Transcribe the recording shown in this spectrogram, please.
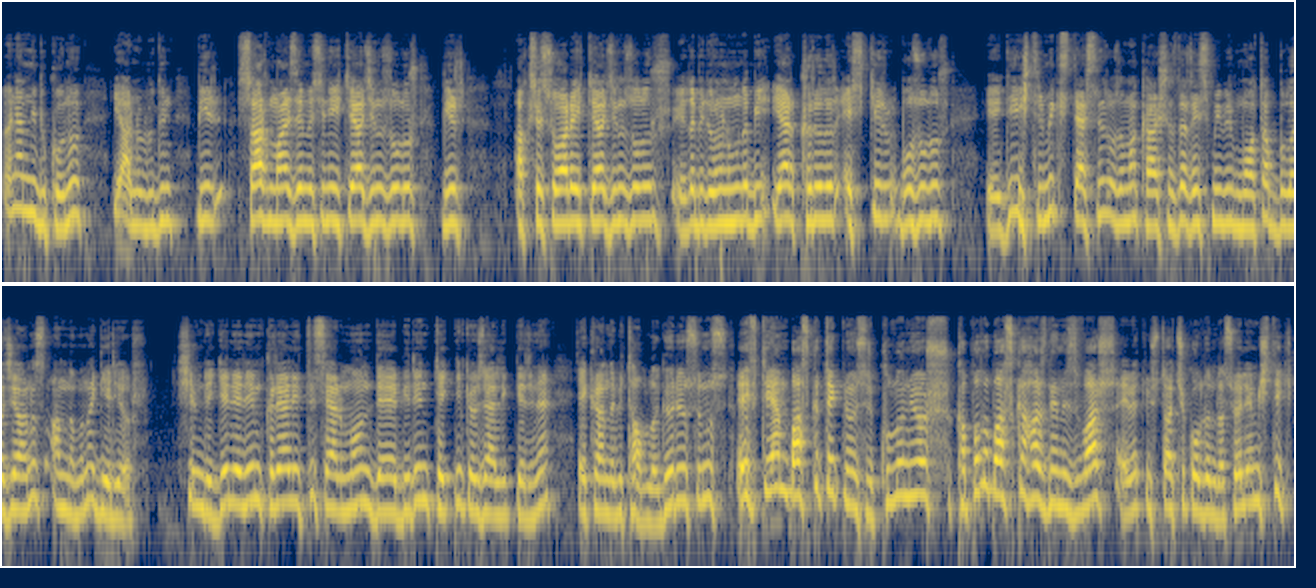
önemli bir konu. Yarın öbür gün bir sarf malzemesine ihtiyacınız olur, bir aksesuara ihtiyacınız olur ya da bir donanımda bir yer kırılır, eskir, bozulur. E, değiştirmek isterseniz o zaman karşınızda resmi bir muhatap bulacağınız anlamına geliyor. Şimdi gelelim Creality Sermon D1'in teknik özelliklerine. Ekranda bir tablo görüyorsunuz. FDM baskı teknolojisini kullanıyor. Kapalı baskı haznemiz var. Evet üstü açık olduğunu da söylemiştik.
